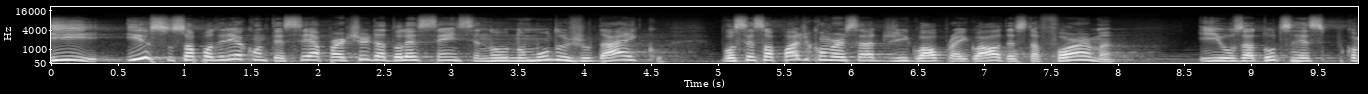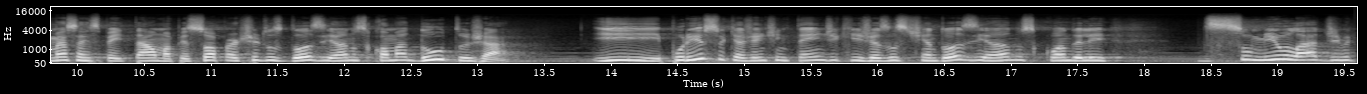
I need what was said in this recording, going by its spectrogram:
E isso só poderia acontecer a partir da adolescência. No, no mundo judaico, você só pode conversar de igual para igual desta forma, e os adultos começam a respeitar uma pessoa a partir dos 12 anos como adulto já. E por isso que a gente entende que Jesus tinha 12 anos quando ele sumiu lá de,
